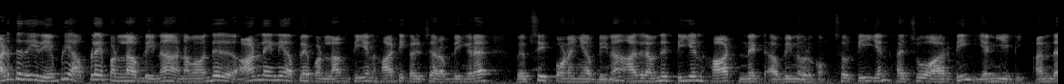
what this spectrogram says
அடுத்தது இது எப்படி அப்ளை பண்ணலாம் அப்படின்னா நம்ம வந்து ஆன்லைன்லேயே அப்ளை பண்ணலாம். டிஎன் ஹார்டிகல்ச்சர் அப்படிங்கிற வெப்சைட் போனீங்க அப்படின்னா அதுல வந்து டிஎன் ஹார்ட் நெட் அப்படின்னு இருக்கும். ஸோ டிஎன் ஹெச்ஓஆர்டி என்இடி அந்த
